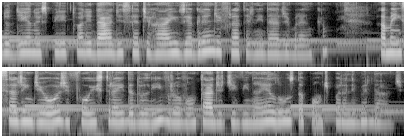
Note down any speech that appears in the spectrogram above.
do dia no Espiritualidade, Sete Raios e a Grande Fraternidade Branca. A mensagem de hoje foi extraída do livro A Vontade Divina é Luz da Ponte para a Liberdade.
